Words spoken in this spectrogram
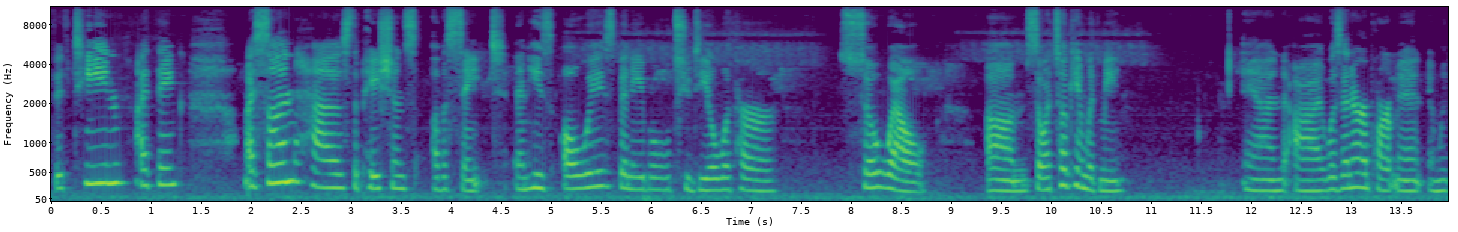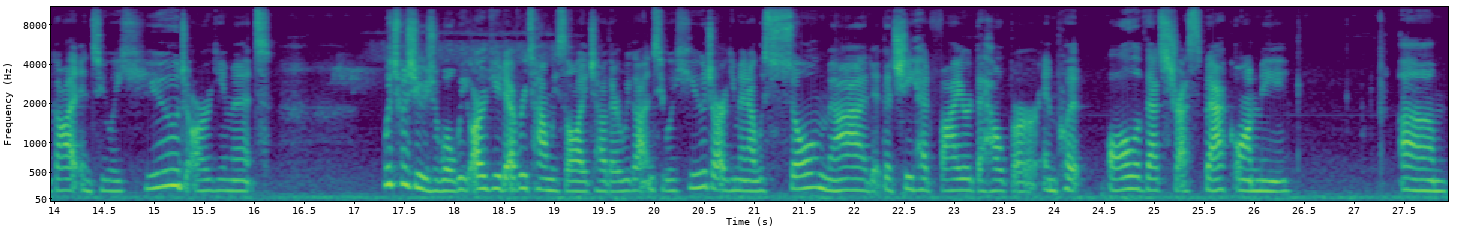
15, I think. My son has the patience of a saint, and he's always been able to deal with her so well. Um, so I took him with me, and I was in her apartment, and we got into a huge argument which was usual. We argued every time we saw each other. We got into a huge argument. I was so mad that she had fired the helper and put all of that stress back on me. Um,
